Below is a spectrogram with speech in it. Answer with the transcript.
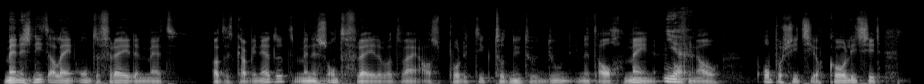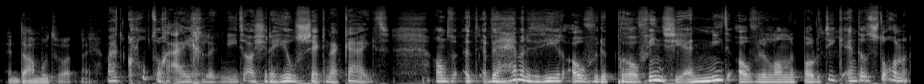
men is niet alleen ontevreden met wat het kabinet doet, men is ontevreden wat wij als politiek tot nu toe doen in het algemeen. Ja. Of je nou oppositie of coalitie. En daar moeten we wat mee. maar het klopt toch eigenlijk niet als je er heel sec naar kijkt. Want we hebben het hier over de provincie en niet over de landelijke politiek. En dat is toch een.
